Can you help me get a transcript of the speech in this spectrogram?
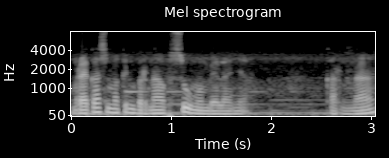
Mereka semakin bernafsu membelanya, karena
